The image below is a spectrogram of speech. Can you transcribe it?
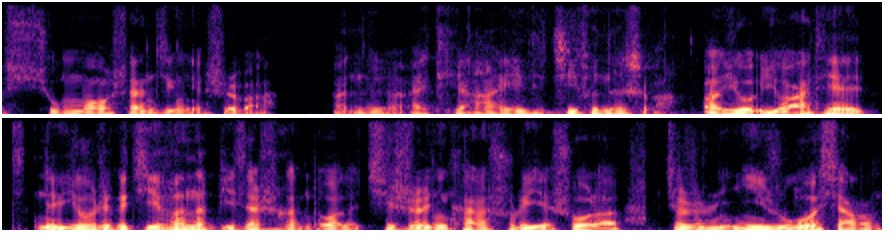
熊猫山径也是吧？啊，那个 ITRA 积分的是吧？啊，有有 ITA 那有这个积分的比赛是很多的。其实你看书里也说了，就是你如果想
